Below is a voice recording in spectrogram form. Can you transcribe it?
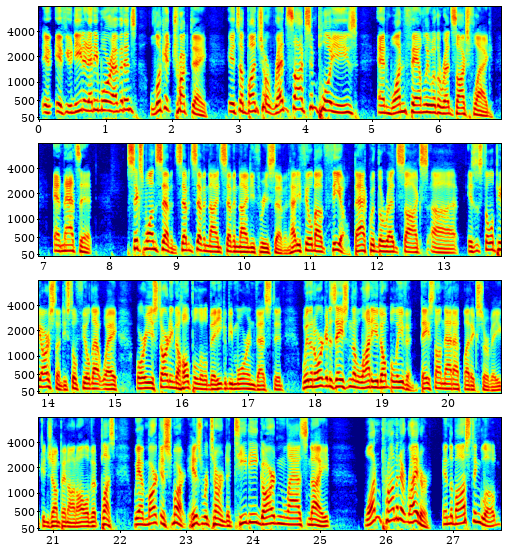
If, if you needed any more evidence, look at Truck Day. It's a bunch of Red Sox employees and one family with a Red Sox flag, and that's it. 617 779 7937. How do you feel about Theo back with the Red Sox? Uh, is it still a PR stunt? Do you still feel that way? Or are you starting to hope a little bit he could be more invested with an organization that a lot of you don't believe in based on that athletic survey? You can jump in on all of it. Plus, we have Marcus Smart, his return to TD Garden last night. One prominent writer in the Boston Globe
